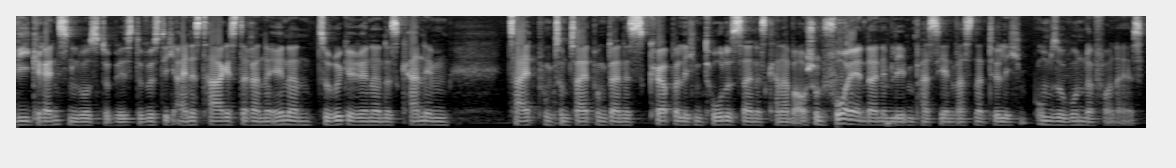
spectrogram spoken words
wie grenzenlos du bist. Du wirst dich eines Tages daran erinnern, zurückerinnern. Das kann im Zeitpunkt, zum Zeitpunkt deines körperlichen Todes sein. Das kann aber auch schon vorher in deinem Leben passieren, was natürlich umso wundervoller ist.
